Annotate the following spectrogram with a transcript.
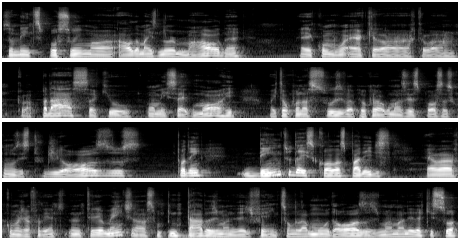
Os ambientes possuem uma aura mais normal, né? É como é aquela, aquela, aquela praça que o homem cego morre, ou então quando a Suzy vai procurar algumas respostas com os estudiosos. Porém, dentro da escola as paredes, ela, como eu já falei anteriormente, elas são pintadas de maneira diferente, são glamourosas, de uma maneira que soa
